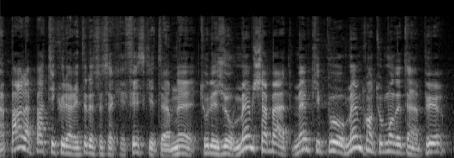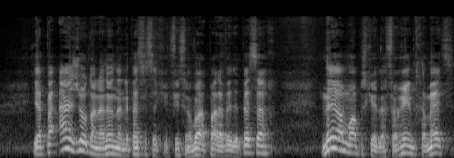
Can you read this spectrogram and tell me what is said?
À part la particularité de ce sacrifice qui était amené tous les jours, même Shabbat, même Kippour, même quand tout le monde était impur, il n'y a pas un jour dans l'année où on n'allait pas ce sacrifice. On voit à part la veille de Pessah, Néanmoins, parce qu'il y a de la farine, Khametz,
